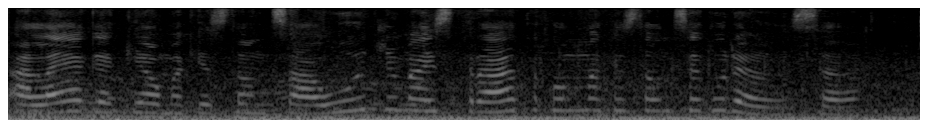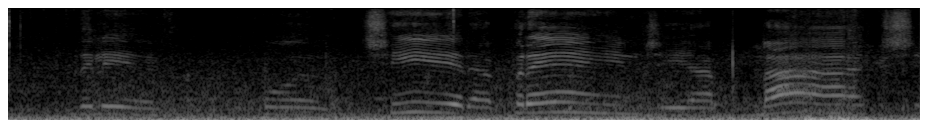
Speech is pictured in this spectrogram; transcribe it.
Alega que é uma questão de saúde, mas trata como uma questão de segurança. Ele tira, prende, abate.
